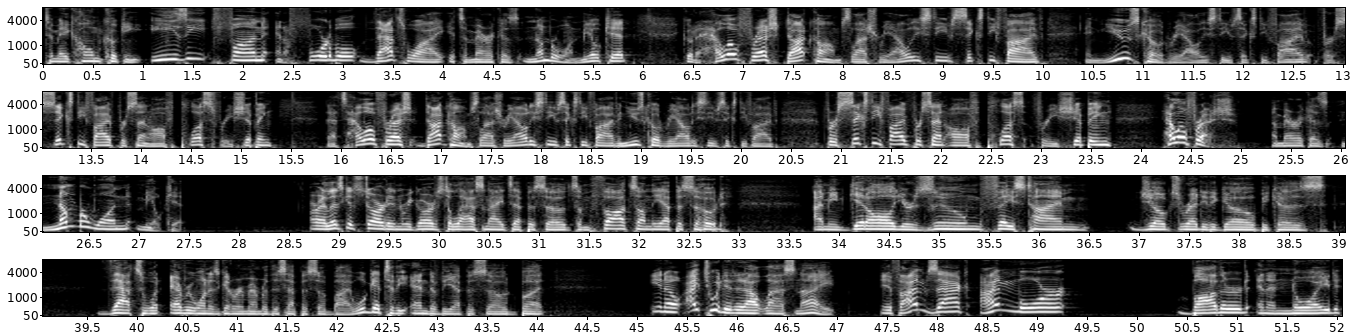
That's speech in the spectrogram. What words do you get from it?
to make home cooking easy, fun, and affordable. That's why it's America's number one meal kit. Go to HelloFresh.com slash RealitySteve65 and use code RealitySteve65 for 65% off plus free shipping. That's HelloFresh.com slash RealitySteve65 and use code RealitySteve65 for 65% off plus free shipping. HelloFresh, America's number one meal kit. All right, let's get started in regards to last night's episode. Some thoughts on the episode. I mean, get all your Zoom, FaceTime jokes ready to go because that's what everyone is going to remember this episode by. We'll get to the end of the episode, but you know, I tweeted it out last night. If I'm Zach, I'm more bothered and annoyed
